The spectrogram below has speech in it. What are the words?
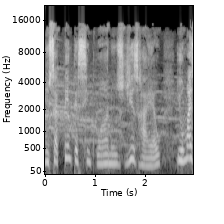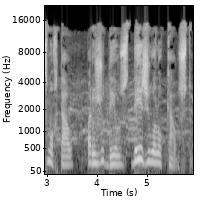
nos 75 anos de Israel e o mais mortal para os judeus desde o Holocausto.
